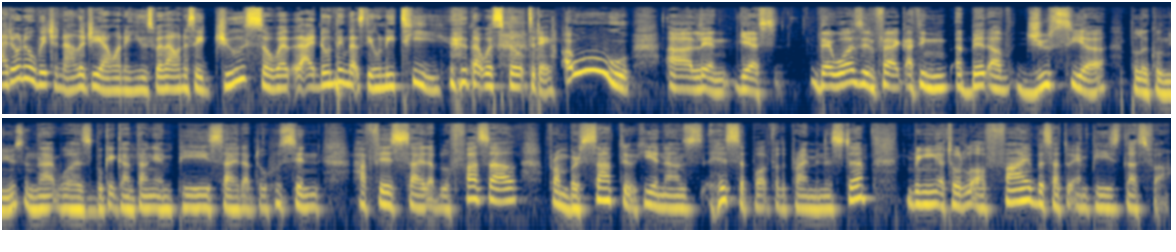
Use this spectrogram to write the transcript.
I don't know which analogy I want to use, whether I want to say juice or whether, I don't think that's the only tea that was spilled today. Oh, uh, Lynn, yes. There was, in fact, I think, a bit of juicier political news, and that was Bukit Gantang MP Syed Abdul Hussein Hafiz Syed Abdul Fazal from Bersatu. He announced his support for the Prime Minister, bringing a total of five Bersatu MPs thus far.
